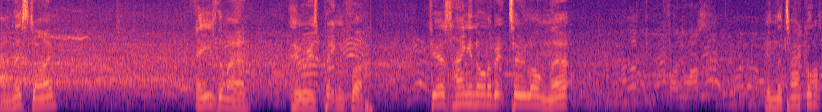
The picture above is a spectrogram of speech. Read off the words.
And this time, he's the man who is picking for just hanging on a bit too long there in the tackle.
